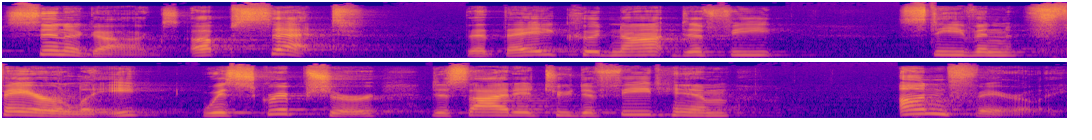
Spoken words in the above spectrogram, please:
synagogues, upset that they could not defeat Stephen fairly with Scripture, decided to defeat him unfairly.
